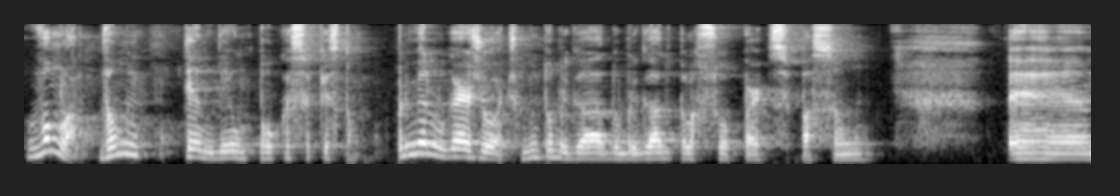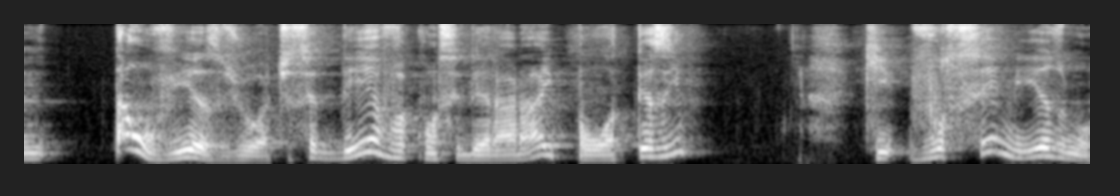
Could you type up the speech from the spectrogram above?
Vamos lá, vamos entender um pouco essa questão. Em primeiro lugar, Jote, muito obrigado, obrigado pela sua participação. É, talvez, Jote, você deva considerar a hipótese que você mesmo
